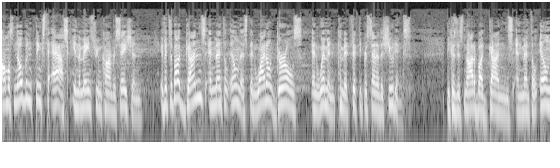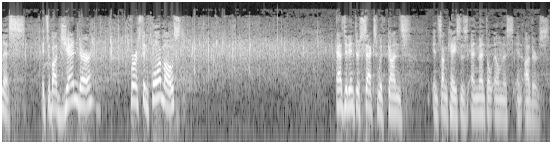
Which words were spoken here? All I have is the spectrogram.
Almost nobody thinks to ask in the mainstream conversation if it's about guns and mental illness, then why don't girls and women commit 50% of the shootings? Because it's not about guns and mental illness. It's about gender, first and foremost, as it intersects with guns in some cases and mental illness in others.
